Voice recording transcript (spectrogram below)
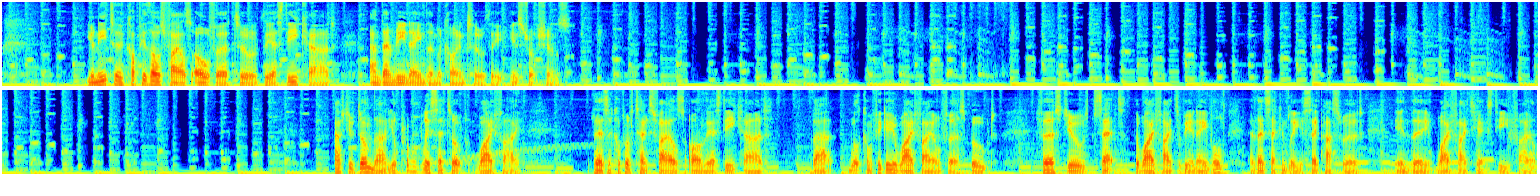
You need to copy those files over to the SD card and then rename them according to the instructions. After you've done that, you'll probably set up Wi-Fi. There's a couple of text files on the SD card that will configure your Wi-Fi on first boot. First you set the Wi-Fi to be enabled and then secondly you set password in the Wi-Fi txt file.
